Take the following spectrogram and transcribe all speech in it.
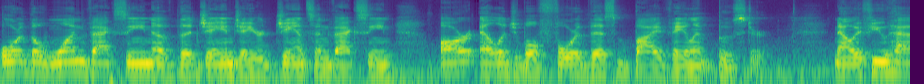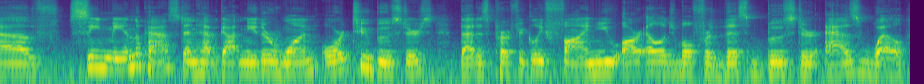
or the one vaccine of the J&J or Janssen vaccine are eligible for this bivalent booster. Now, if you have seen me in the past and have gotten either one or two boosters, that is perfectly fine. You are eligible for this booster as well.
